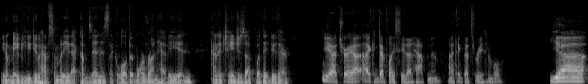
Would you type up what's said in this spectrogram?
you know maybe you do have somebody that comes in is like a little bit more run heavy and kind of changes up what they do there. Yeah trey I, I could definitely see that happening. I think that's reasonable. Yeah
